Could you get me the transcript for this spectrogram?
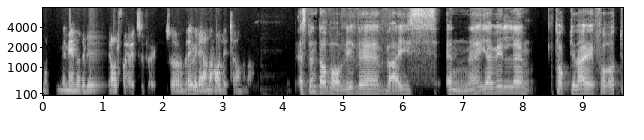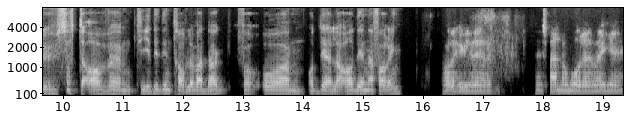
Med mindre det blir altfor høyt, selvfølgelig. Så jeg vil gjerne ha litt turnover. Espen, da var vi ved veis ende. Jeg vil eh, takke deg for at du satte av eh, tid i din travle hverdag for å, å dele av din erfaring. Bare hyggelig. Det et spennende område. og Jeg,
